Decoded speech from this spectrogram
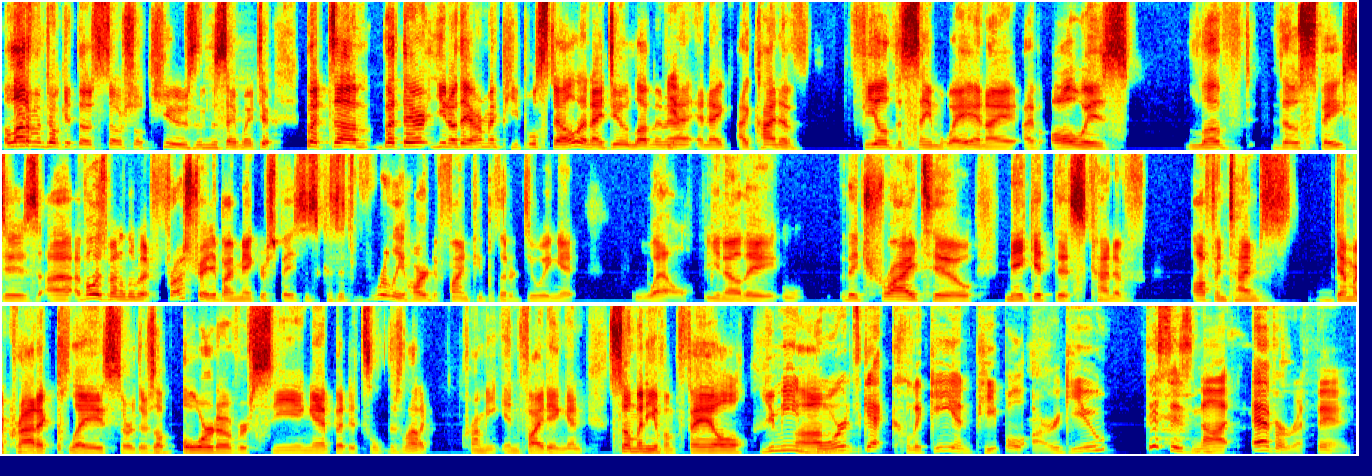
a lot of them don't get those social cues in the same way too but um but they're you know they are my people still and i do love them Yeah. and, I, and I i kind of feel the same way and i i've always loved those spaces uh, i've always been a little bit frustrated by maker spaces because it's really hard to find people that are doing it well you know they they try to make it this kind of oftentimes democratic place or there's a board overseeing it but it's there's a lot of crummy infighting and so many of them fail You mean Um, boards get clicky and people argue? This is not ever a thing.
